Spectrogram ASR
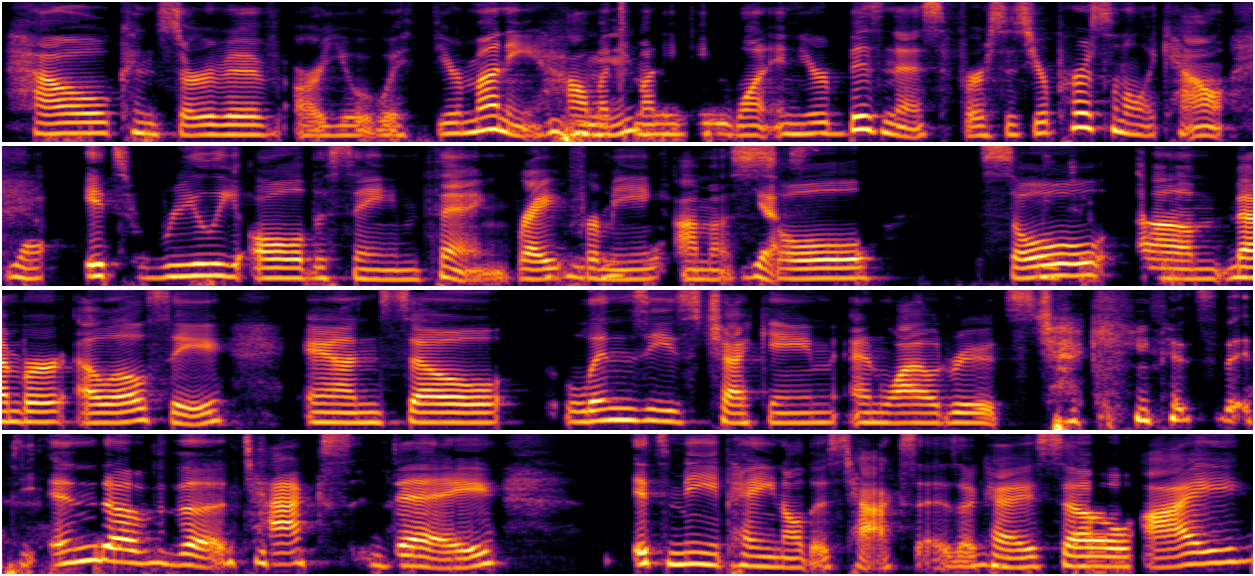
How conservative are you with your money? How mm-hmm. much money do you want in your business versus your personal account? Yeah. It's really all the same thing, right? Mm-hmm. For me, I'm a yes. sole sole um, member LLC, and so Lyndsay's checking and Wild Roots checking. It's the, at the end of the tax day. It's me paying all those taxes. Mm-hmm. Okay. So I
